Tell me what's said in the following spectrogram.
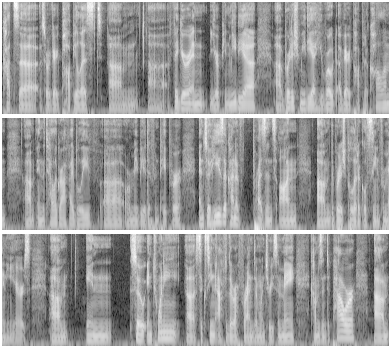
Cuts a sort of very populist um, uh, figure in European media, uh, British media. He wrote a very popular column um, in the Telegraph, I believe, uh, or maybe a different paper. And so he's a kind of presence on um, the British political scene for many years. Um, in so in 2016, after the referendum, when Theresa May comes into power, um,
